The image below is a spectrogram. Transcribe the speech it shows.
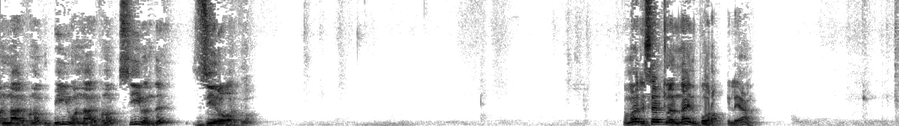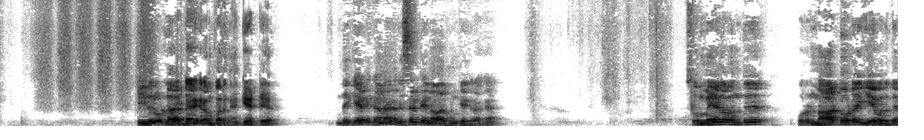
ஒன்னாக இருக்கணும் பி ஒன்னாக இருக்கணும் சி வந்து ஜீரோவாக இருக்கணும். நம்ம ரிசல்ட்ல இருந்தா இது போகிறோம் இல்லையா? இதில் உள்ள டயக்ராம் பாருங்க கேட்டு இந்த கேட்டுக்கான ரிசல்ட் என்னவா இருக்குன்னு கேட்குறாங்க ஸோ மேலே வந்து ஒரு நாட்டோட ஏ வருது.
